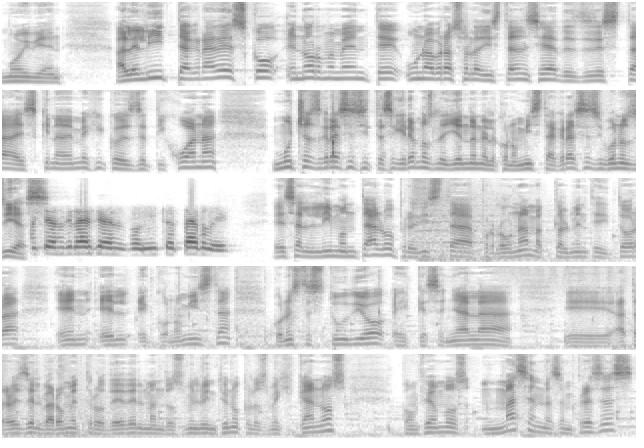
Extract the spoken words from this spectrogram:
Muy bien. Aleli, te agradezco enormemente. Un abrazo a la distancia desde esta esquina de México, desde Tijuana. Muchas gracias y te seguiremos leyendo en El Economista. Gracias y buenos días. Muchas gracias. Bonita tarde. Es Aleli Montalvo, periodista por la UNAM, actualmente editora en El Economista, con este estudio eh, que señala eh, a través del barómetro de Edelman 2021 que los mexicanos confiamos más en las empresas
